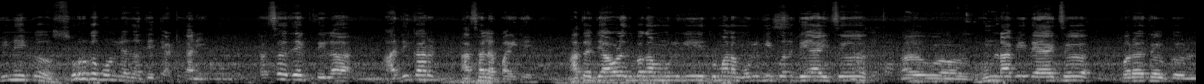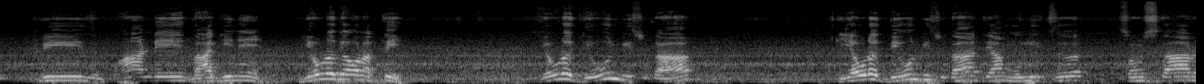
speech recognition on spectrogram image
तिने एक स्वर्ग बोलले जाते त्या ठिकाणी. तसंच एक तिला अधिकार असायला पाहिजे. आता ज्यावेळेस बघा मुलगी तुम्हाला मुलगी पण द्यायचं हुंडा बी द्यायचं परत फ्रीज भांडे दागिने एवढं द्यावं लागते. एवढं देऊन बी सुद्धा एवढं देऊन बी सुद्धा त्या मुलीचं संस्कार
